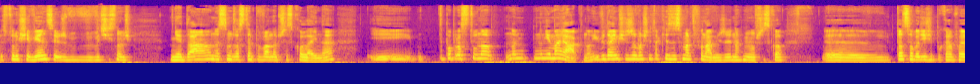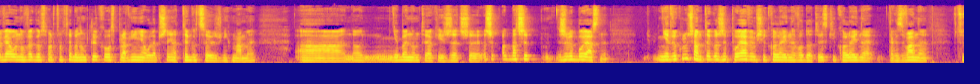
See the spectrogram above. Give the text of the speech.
e, z których się więcej już wy- wycisnąć nie da, one są zastępowane przez kolejne i po prostu no, no, no nie ma jak. No i wydaje mi się, że właśnie takie ze smartfonami, że jednak mimo wszystko yy, to, co będzie się pojawiało nowego w smartfonach, będą tylko usprawnienia, ulepszenia tego, co już w nich mamy, a no, nie będą to jakieś rzeczy, znaczy, znaczy żeby było jasne, nie wykluczam tego, że pojawią się kolejne wodotryski, kolejne tak zwane w,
